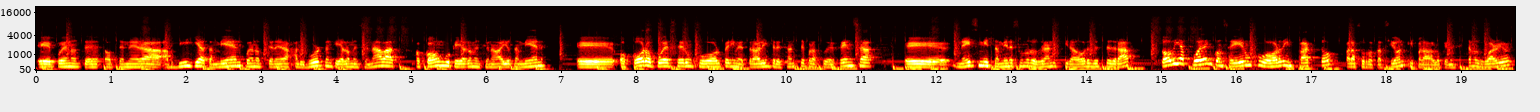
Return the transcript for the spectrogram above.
eh, pueden obtener a Abdilla también, pueden obtener a Halliburton, que ya lo mencionabas, o Kongu, que ya lo mencionaba yo también, eh, Okoro puede ser un jugador perimetral interesante para su defensa, eh, Naismith también es uno de los grandes tiradores de este draft, todavía pueden conseguir un jugador de impacto para su rotación y para lo que necesitan los Warriors,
